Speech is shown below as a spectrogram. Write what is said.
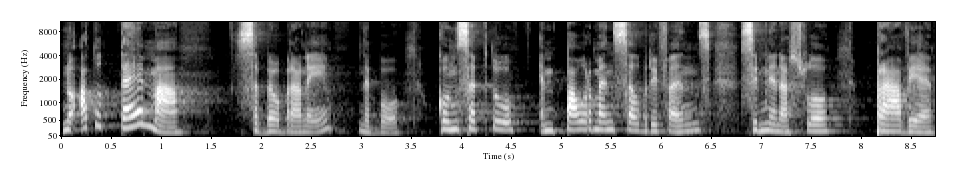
No a to téma sebeobrany nebo konceptu empowerment self-defense si mě našlo právě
